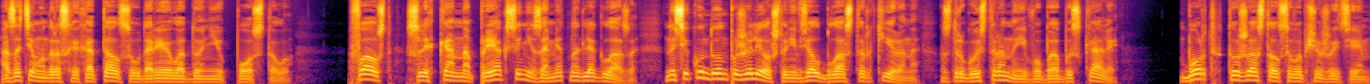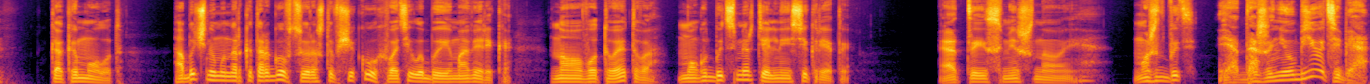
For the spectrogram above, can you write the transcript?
а затем он расхохотался, ударяя ладонью по столу. Фауст слегка напрягся незаметно для глаза. На секунду он пожалел, что не взял бластер Кирана. С другой стороны, его бы обыскали. Борт тоже остался в общежитии, как и молот. Обычному наркоторговцу и ростовщику хватило бы и Маверика. Но вот у этого могут быть смертельные секреты. «А ты смешной», может быть, я даже не убью тебя?»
